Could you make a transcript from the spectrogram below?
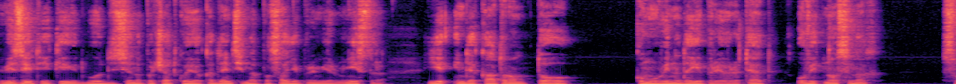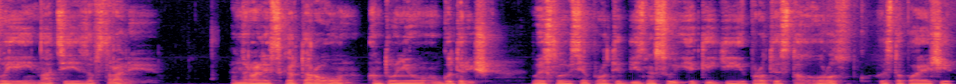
Візит, який відбудеться на початку його каденції на посаді прем'єр-міністра, є індикатором того, кому він надає пріоритет у відносинах своєї нації з Австралією. Генеральний секретар ООН Антоніо Гутеріш висловився проти бізнесу, який діє проти сталого розвитку, виступаючи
